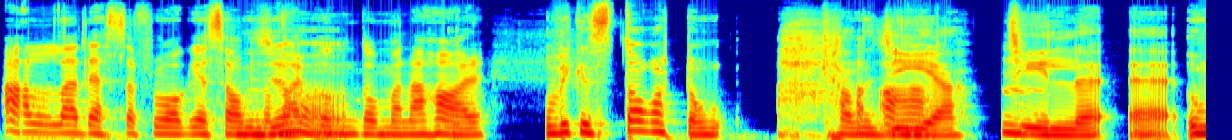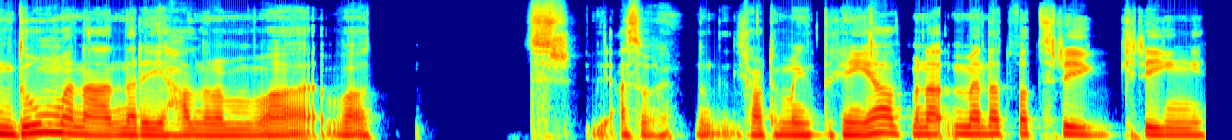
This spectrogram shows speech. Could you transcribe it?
alla dessa frågor som de här Ja. ungdomarna har. Och vilken start de kan Ah, ge till eh, ungdomarna när det handlar om vara tr- alltså, klart att man inte kan ge allt, men att, men att vara trygg kring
